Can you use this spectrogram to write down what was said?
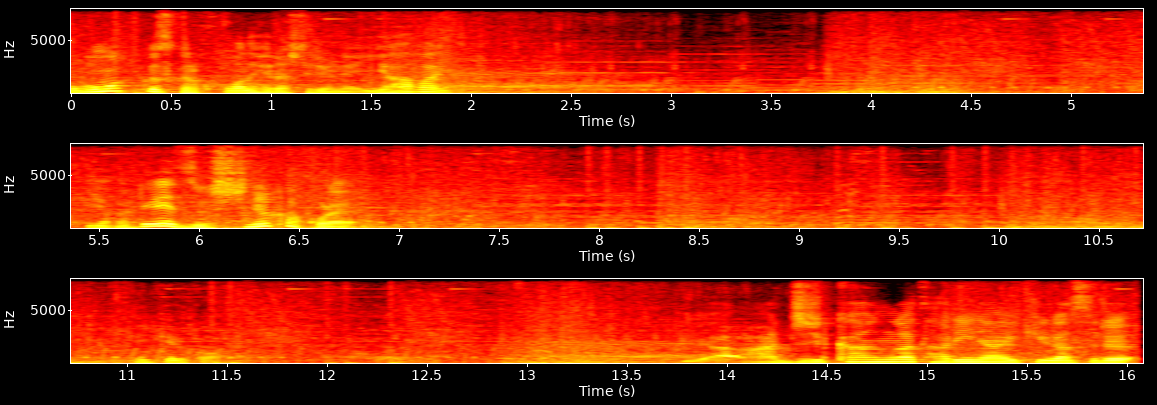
ほぼマックスからここまで減らしてるよね。やばい。やばい、レーズン死ぬか、これ。いけるか。いや、時間が足りない気がする。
